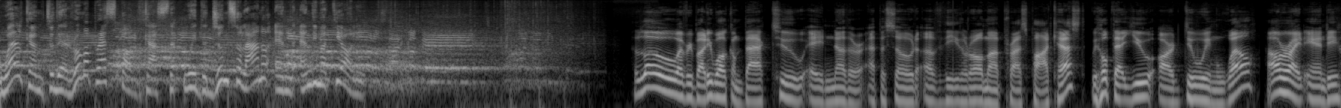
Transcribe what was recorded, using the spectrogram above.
Welcome to the Roma Press Podcast with John Solano and Andy Mattioli. Hello, everybody. Welcome back to another episode of the Roma Press Podcast. We hope that you are doing well. All right, Andy,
